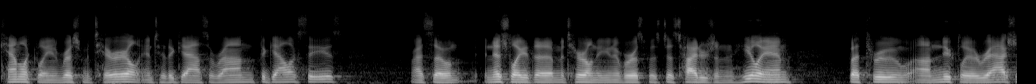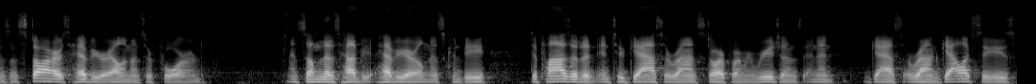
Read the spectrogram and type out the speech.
chemically enriched material into the gas around the galaxies. Right, so initially the material in the universe was just hydrogen and helium, but through um, nuclear reactions in stars, heavier elements are formed. And some of those heavy, heavier elements can be deposited into gas around star-forming regions and then gas around galaxies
